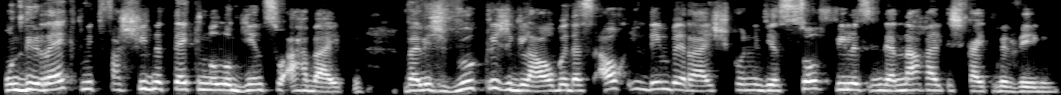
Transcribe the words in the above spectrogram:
und direkt mit verschiedenen Technologien zu arbeiten, weil ich wirklich glaube, dass auch in dem Bereich können wir so vieles in der Nachhaltigkeit bewegen.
